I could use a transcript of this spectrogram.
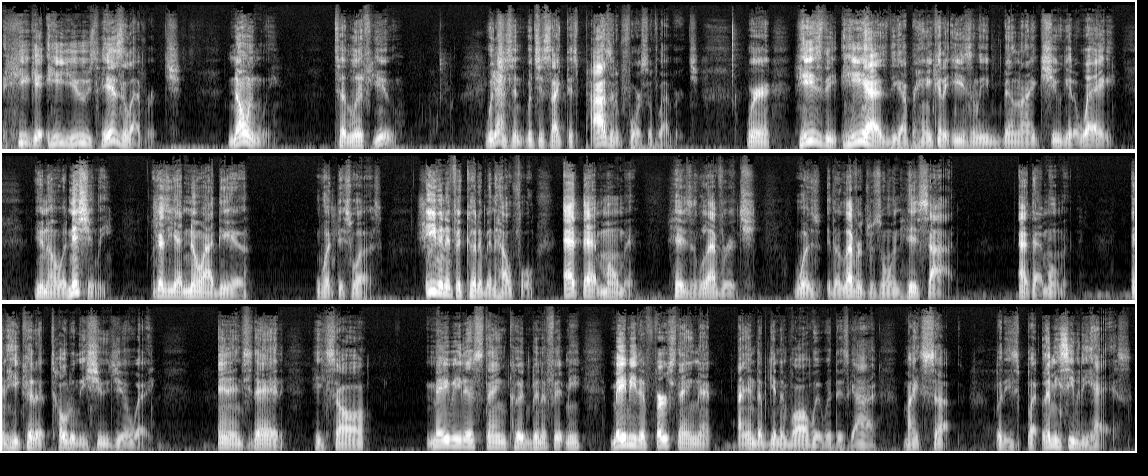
he get he used his leverage knowingly to lift you. Which Yeah. is in, which is like this positive force of leverage. Where he's the he has the upper hand. He could have easily been like, shoot, get away, you know, initially. Because he had no idea what this was. Even if it could have been helpful. At that moment, his leverage was the leverage was on his side at that moment. And he could have totally shooed you away. And instead, he saw maybe this thing could benefit me. Maybe the first thing that I end up getting involved with with this guy might suck. But he's but let me see what he has.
